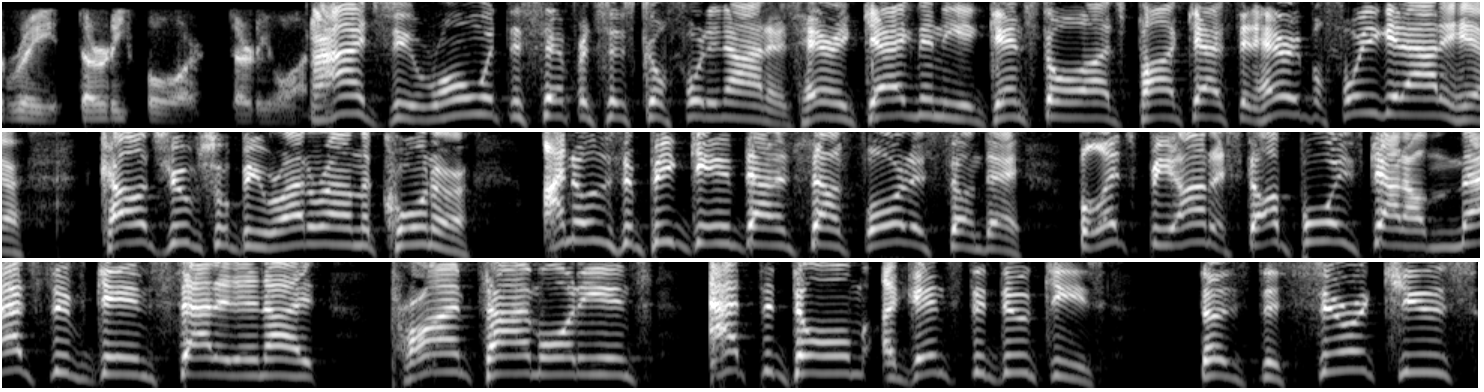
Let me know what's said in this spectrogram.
three, 34 31. All right, so you're rolling with the San Francisco 49ers. Harry Gagnon, the Against All Odds podcast. And Harry, before you get out of here, college hoops will be right around the corner. I know there's a big game down in South Florida Sunday, but let's be honest, our boys got a massive game Saturday night, prime time audience at the Dome against the Dukies. Does the Syracuse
